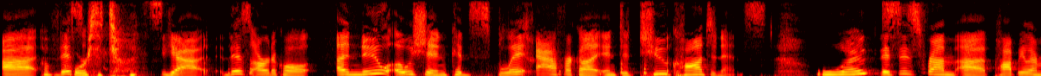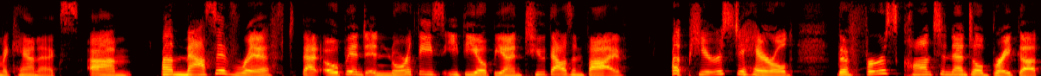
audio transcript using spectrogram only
Uh, Of this, course it does. Yeah, this article, a new ocean could split Africa into two continents. What? This is from uh, Popular Mechanics. Um, a massive rift that opened in northeast Ethiopia in 2005 appears to herald the first continental breakup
